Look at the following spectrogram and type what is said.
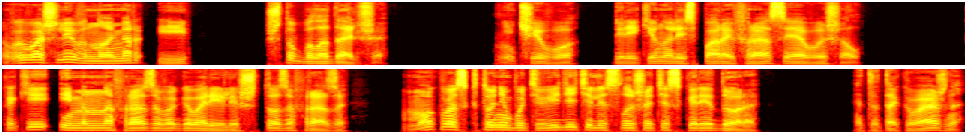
Вы вошли в номер и... Что было дальше?» «Ничего. Перекинулись парой фраз, и я вышел». «Какие именно фразы вы говорили? Что за фразы? Мог вас кто-нибудь видеть или слышать из коридора?» «Это так важно?»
